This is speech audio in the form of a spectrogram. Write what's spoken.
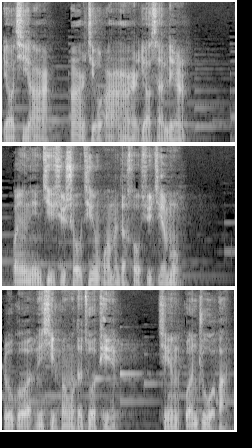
幺七二二九二二幺三零，欢迎您继续收听我们的后续节目。如果你喜欢我的作品，请关注我吧。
